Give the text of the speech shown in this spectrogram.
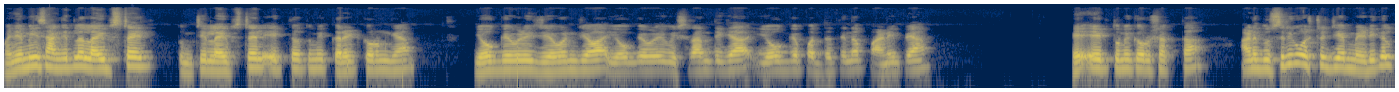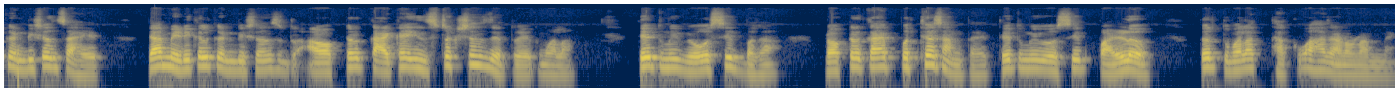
म्हणजे मी सांगितलं लाईफस्टाईल तुमची लाईफस्टाईल एक तर तुम्ही करेक्ट करून घ्या. योग्य वेळी जेवण जेवा योग्य वेळी विश्रांती घ्या योग्य पद्धतीनं पाणी प्या. हे एक तुम्ही करू शकता. आणि दुसरी गोष्ट जी मेडिकल कंडिशन्स आहेत त्या मेडिकल कंडिशन्स डॉक्टर काय काय इन्स्ट्रक्शन्स देतोय तुम्हाला ते तुम्ही व्यवस्थित बघा. डॉक्टर काय पथ्य सांगतायत ते तुम्ही व्यवस्थित पाळलं तर तुम्हाला थकवा हा जाणवणार नाही.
